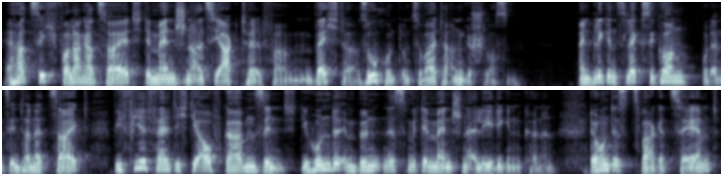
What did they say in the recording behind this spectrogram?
Er hat sich vor langer Zeit dem Menschen als Jagdhelfer, Wächter, Suchhund und so angeschlossen. Ein Blick ins Lexikon oder ins Internet zeigt, wie vielfältig die Aufgaben sind, die Hunde im Bündnis mit dem Menschen erledigen können. Der Hund ist zwar gezähmt,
